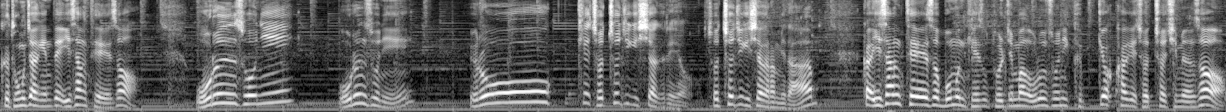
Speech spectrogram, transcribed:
그 동작인데 이 상태에서 오른손이 오른손이 이렇게 젖혀지기 시작을 해요. 젖혀지기 시작을 합니다. 그러니까 이 상태에서 몸은 계속 돌지만 오른손이 급격하게 젖혀지면서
